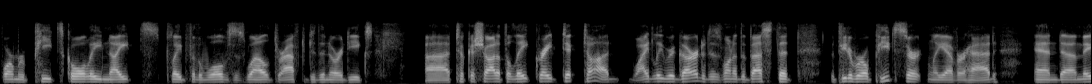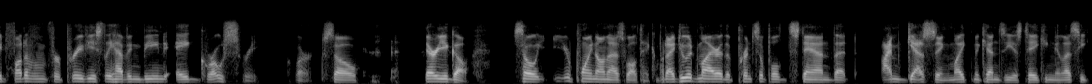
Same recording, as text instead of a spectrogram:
former Pete's goalie, Knights, played for the Wolves as well, drafted to the Nordiques. Uh, took a shot at the late great Dick Todd, widely regarded as one of the best that the Peterborough Pete certainly ever had, and uh, made fun of him for previously having been a grocery clerk. So there you go so your point on that is well taken. But I do admire the principled stand that I'm guessing Mike McKenzie is taking, unless he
